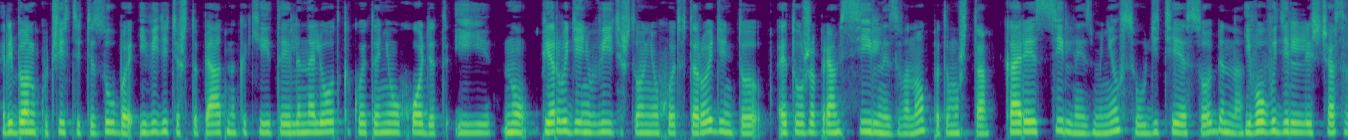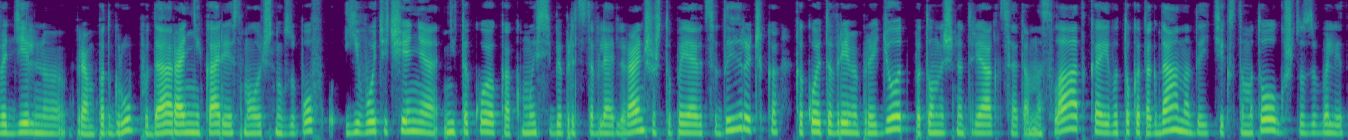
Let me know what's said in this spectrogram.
ребенку чистите зубы и видите, что пятна какие-то или налет какой-то не уходит, и ну, первый день вы видите, что он не уходит, второй день, то это уже прям сильный звонок, потому что кариес сильно изменился, у детей особенно. Его выделили сейчас в отдельную прям подгруппу, да, ранний кариес молочных зубов. Его течение не такое, как мы себе представляли раньше, что появится дырочка, какое-то время пройдет, потом начнет реакция там на сладкое, и вот только тогда надо идти к стоматологу, что заболит.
